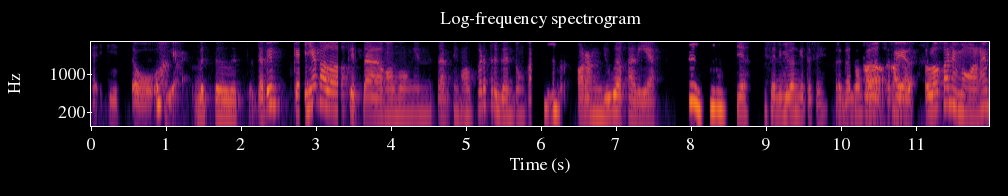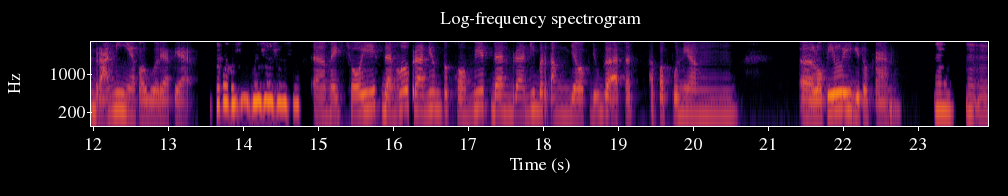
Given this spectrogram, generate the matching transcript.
kayak gitu. Iya betul betul. Tapi kayaknya kalau kita ngomongin starting over tergantung karakter orang juga kali ya. Hmm, hmm. Ya bisa dibilang gitu sih tergantung kalau kayak juga. lo kan emang orangnya berani ya kalau gue lihat ya uh, make choice dan lo berani untuk komit dan berani bertanggung jawab juga atas apa pun yang uh, lo pilih gitu kan. Mm, mm -mm.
